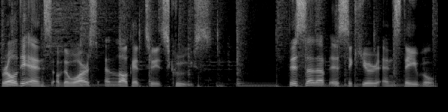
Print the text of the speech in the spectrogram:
Roll the ends of the wires and lock it to its screws. This setup is secure and stable.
